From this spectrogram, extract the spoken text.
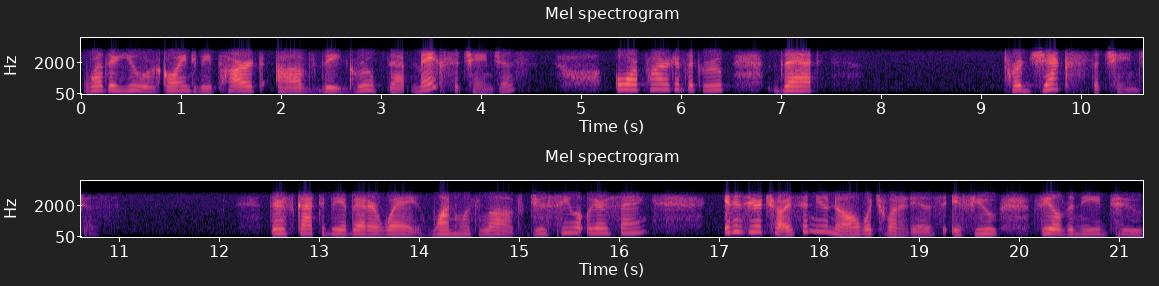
whether you are going to be part of the group that makes the changes or part of the group that projects the changes. There's got to be a better way, one with love. Do you see what we are saying? It is your choice, and you know which one it is. If you feel the need to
